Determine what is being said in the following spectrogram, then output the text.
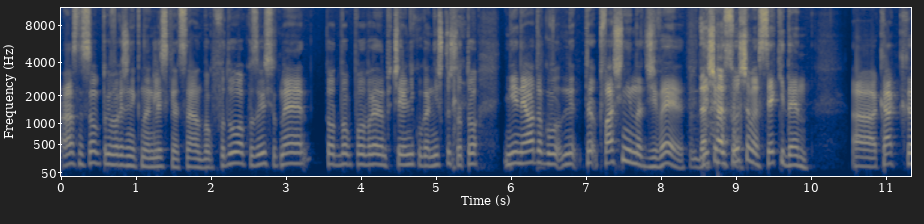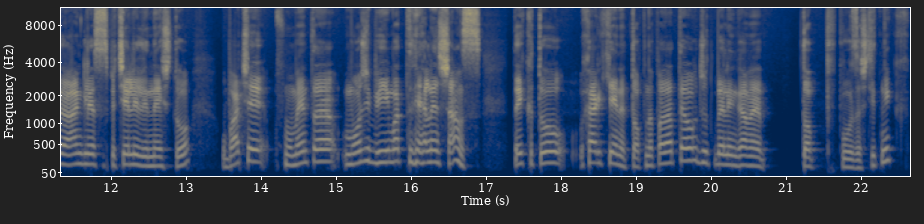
аз не съм привърженик на английския национален отбор по футбол. Ако зависи от мен, то отбор по-добре да не печели никога нищо, защото ние няма да го... Това ще ни надживее. Да. Ние ще го слушаме всеки ден. А, как Англия са спечелили нещо. Обаче в момента може би имат реален шанс. Тъй като Хари Кейн е топ нападател, Джуд Белингам е топ полузащитник.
